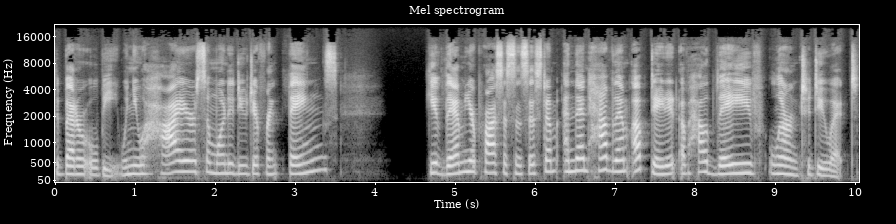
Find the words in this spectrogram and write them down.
the better it will be. When you hire someone to do different things, give them your process and system, and then have them updated of how they've learned to do it.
